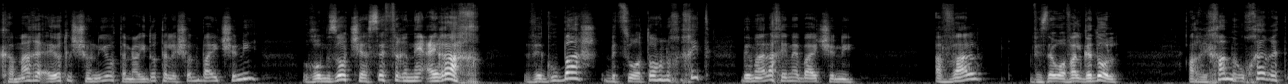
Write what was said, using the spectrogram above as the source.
כמה ראיות לשוניות המעידות על לשון בית שני, רומזות שהספר נערך וגובש בצורתו הנוכחית במהלך ימי בית שני. אבל, וזהו אבל גדול, עריכה מאוחרת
